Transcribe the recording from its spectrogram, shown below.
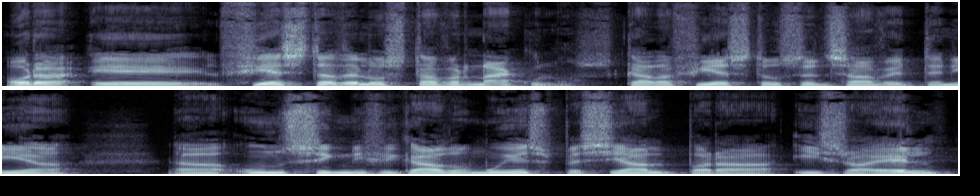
Ahora, eh, fiesta de los tabernáculos. Cada fiesta, usted sabe, tenía ah, un significado muy especial para Israel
